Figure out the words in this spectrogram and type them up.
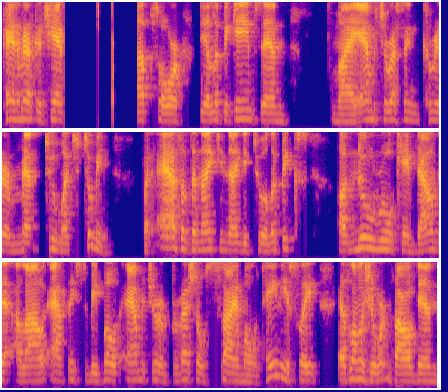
Pan American Championships or the Olympic Games. And my amateur wrestling career meant too much to me. But as of the 1992 Olympics, a new rule came down that allowed athletes to be both amateur and professional simultaneously, as long as you weren't involved in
